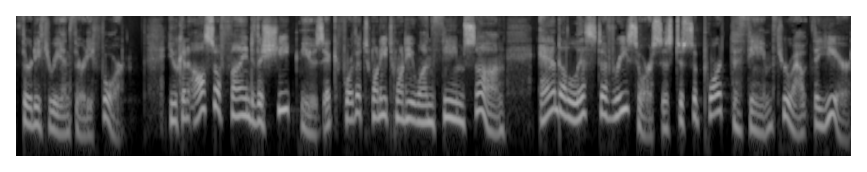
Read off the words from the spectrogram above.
33, and 34. You can also find the sheet music for the 2021 theme song and a list of resources to support the theme throughout the year.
